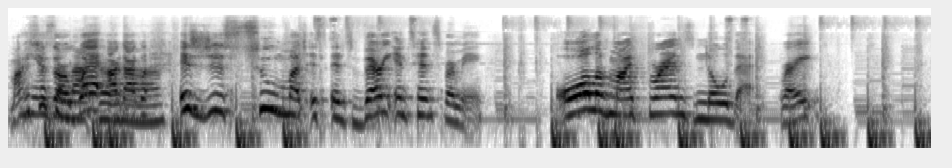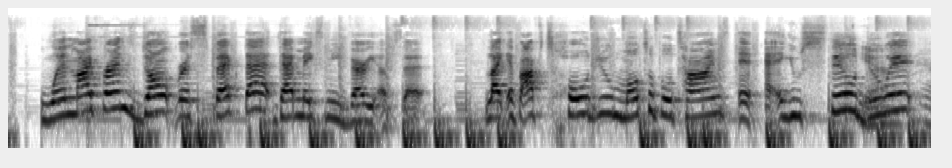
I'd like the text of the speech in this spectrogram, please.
my It's hands are wet. I got. on. It's just too much. It's it's very intense for me. All of my friends know that, right? when my friends don't respect that, that makes me very upset. Like if I've told you multiple times and, and you still do Yeah, it, yeah.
